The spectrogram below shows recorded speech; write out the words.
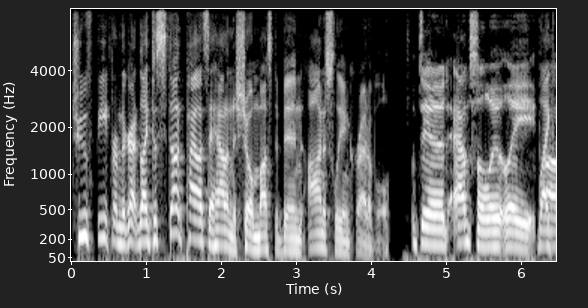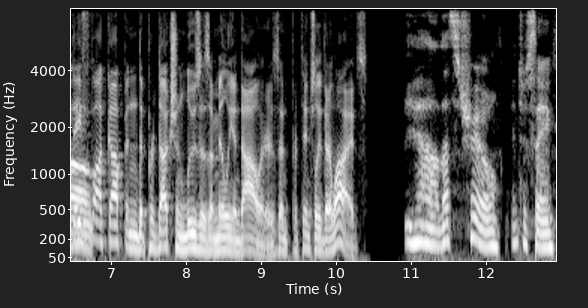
two feet from the ground. Like the stunt pilots they had on the show must have been honestly incredible. Dude, absolutely. Like Um, they fuck up and the production loses a million dollars and potentially their lives. Yeah, that's true. Interesting.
